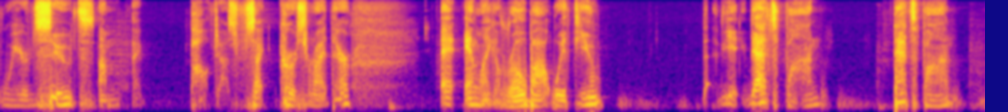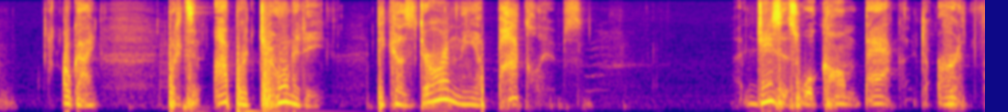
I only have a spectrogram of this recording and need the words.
weird suits. I'm, I apologize for cursing right there. And, and like a robot with you. That's fine. That's fine. Okay. But it's an opportunity because during the apocalypse, Jesus will come back to earth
